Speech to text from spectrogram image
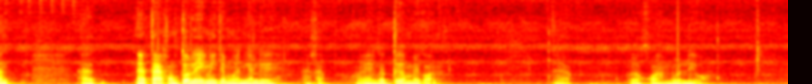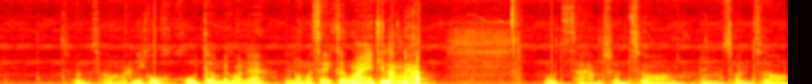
นั้นหน้าตาของตัวเลขนี่จะเหมือนกันเลยนะครับเพราะงั้นก็เติมไปก่อนนะครับเพื่อความรวดเร็ว ส่วนสองอันนี้ครูครูเติมไปก่อนนะเดี๋ยวเรามาใส่เครื่องหมายทีหลังนะครับรูทสามส่วนสองหนึ่งส่วนสอง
